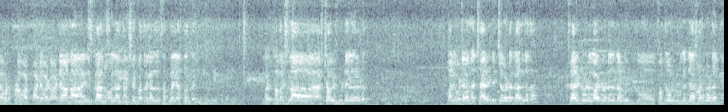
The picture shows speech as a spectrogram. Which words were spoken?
ఎవడు ఇప్పుడు వాడు వాడి వాడు వాడు ఏమన్నా ఇస్కాను లేకపోతే అక్షయ పత్రికలు సప్లై చేస్తుంది? వాడు కమర్షియల్ ఎస్టాబ్లిష్మెంటే కదా వాడు? మరి వాడు ఏమన్నా చారిటీ ఇచ్చేవాడు? కాదు కదా. చారిటీ వాడు కాబట్టి వాడు డబ్బులు సొంత డబ్బులు పెట్టుకొని చేస్తాడు అనుకోవడానికి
